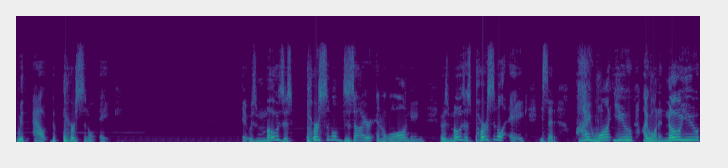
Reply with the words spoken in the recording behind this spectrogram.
without the personal ache. It was Moses' personal desire and longing. It was Moses' personal ache. He said, I want you. I want to know you.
